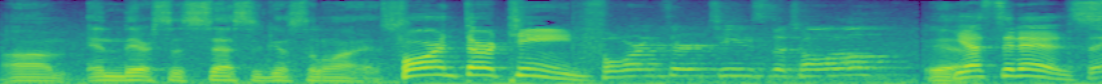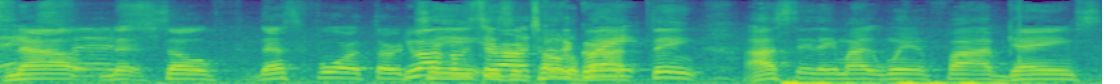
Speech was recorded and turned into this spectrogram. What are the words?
um, in their success against the Lions. Four and thirteen. Four and thirteen is the total. Yeah. Yes, it is. Thanks, now, Fish. th- so that's four and thirteen welcome, is Sir the Arthur the total. But I think I say they might win five games,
